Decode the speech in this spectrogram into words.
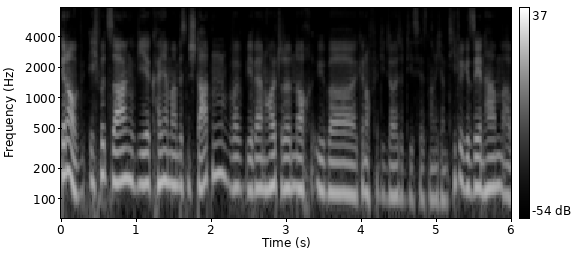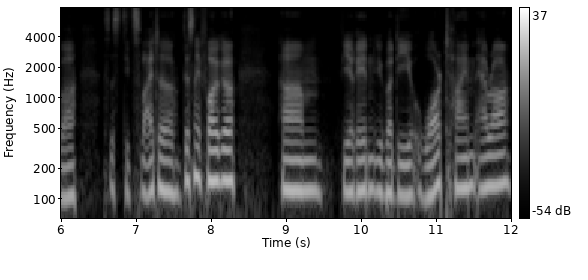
Genau, ich würde sagen, wir können ja mal ein bisschen starten, weil wir werden heute noch über, genau für die Leute, die es jetzt noch nicht am Titel gesehen haben, aber es ist die zweite Disney-Folge. Ähm, wir reden über die Wartime-Era,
